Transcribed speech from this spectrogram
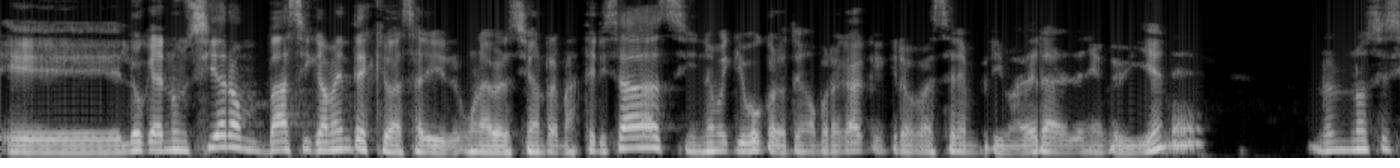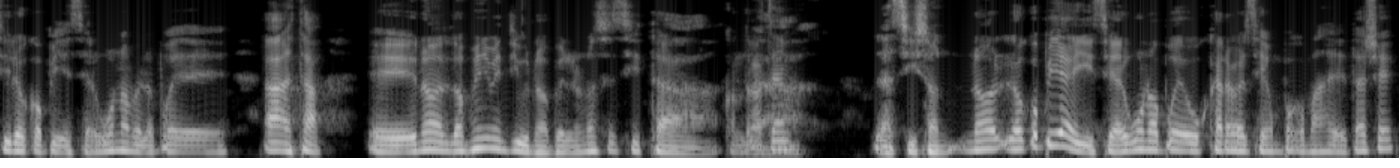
eh, lo que anunciaron básicamente es que va a salir una versión remasterizada, si no me equivoco lo tengo por acá, que creo que va a ser en primavera del año que viene. No, no sé si lo copié, si alguno me lo puede... Ah, está. Eh, no, el 2021, pero no sé si está... ¿Contraste? La, la season. No, lo copié ahí, si alguno puede buscar a ver si hay un poco más de detalle.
